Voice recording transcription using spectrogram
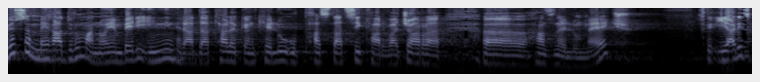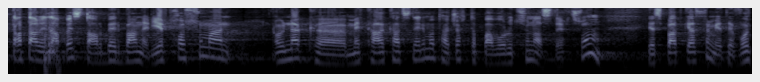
մյուսը մեղադրում է նոյեմբերի 9-ին հրադադարը կնքելու ու փաստացի քարվաճառը հանձնելու մեջ, իրարից կատարելապես տարբեր բաներ։ Երբ խոսում են օրինակ մեր քաղաքացիների մոտ հաճախ տպավորություն է ստեղծում, Ես պատկերացնում, եթե ոչ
